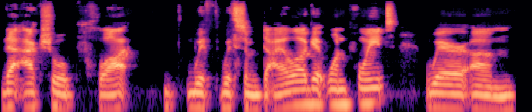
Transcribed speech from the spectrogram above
the actual plot with with some dialogue at one point where um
